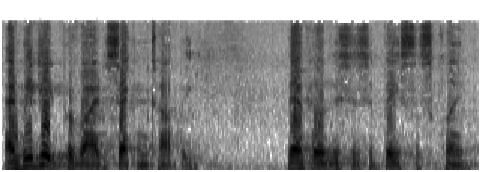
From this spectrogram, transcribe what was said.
And we did provide a second copy. Therefore, this is a baseless claim.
